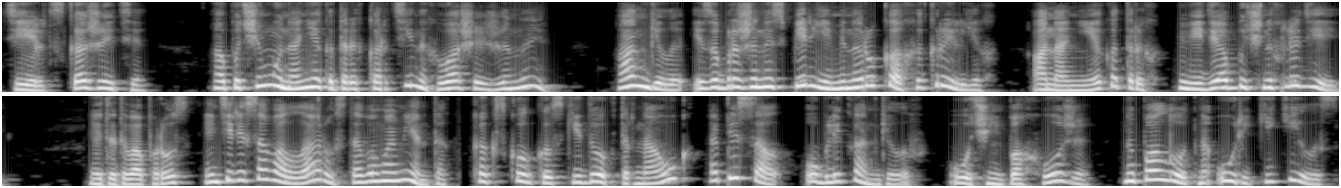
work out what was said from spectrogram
Тельд, скажите, а почему на некоторых картинах вашей жены ангелы изображены с перьями на руках и крыльях, а на некоторых в виде обычных людей? Этот вопрос интересовал Лару с того момента, как сколковский доктор наук описал облик ангелов. Очень похоже на полотна Урики Килос.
